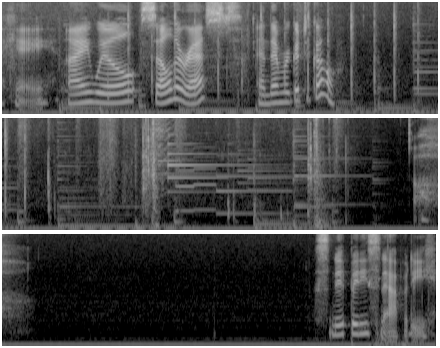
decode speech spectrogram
Okay, I will sell the rest, and then we're good to go. Oh. Snippety snappity.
